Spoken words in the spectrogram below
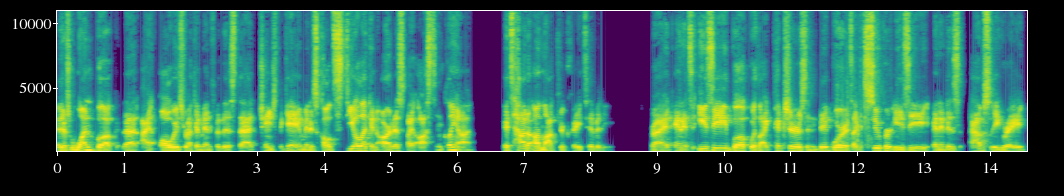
And there's one book that I always recommend for this that changed the game, and it's called Steal Like an Artist by Austin Kleon. It's how to unlock your creativity, right? And it's easy book with like pictures and big words, like it's super easy, and it is absolutely great.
